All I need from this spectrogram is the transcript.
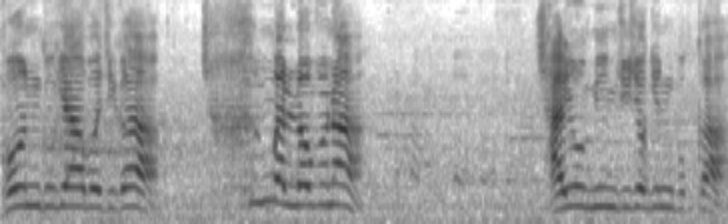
건국의 아버지가 정말 너무나 자유민주적인 국가,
